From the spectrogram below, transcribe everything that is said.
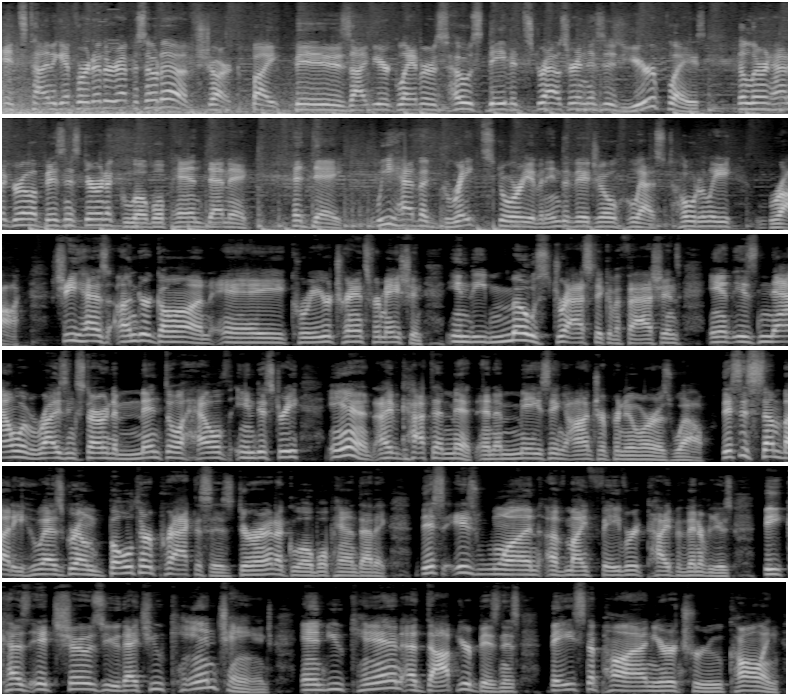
It's time again for another episode of Shark Bite Biz. I'm your glamorous host, David Strausser, and this is your place to learn how to grow a business during a global pandemic. Today, we have a great story of an individual who has totally rocked. She has undergone a career transformation in the most drastic of fashions and is now a rising star in the mental health industry. And I've got to admit, an amazing entrepreneur as well. This is somebody who has grown both her practices during a global pandemic. This is one of my favorite type of interviews because it shows you that you can change and you can adopt your business based upon your true calling.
